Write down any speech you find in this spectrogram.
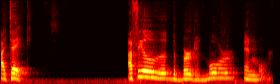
I take, I feel the, the burden more and more.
